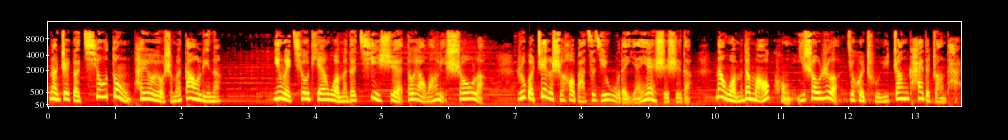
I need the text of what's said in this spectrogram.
那这个秋冻它又有什么道理呢？因为秋天我们的气血都要往里收了，如果这个时候把自己捂得严严实实的，那我们的毛孔一受热就会处于张开的状态，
